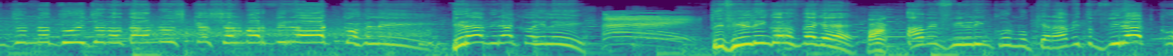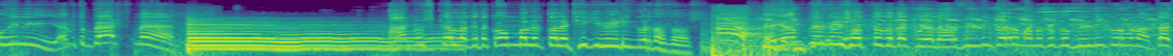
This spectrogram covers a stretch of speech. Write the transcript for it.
একজন না দুইজন আছে অনুষ্কা শর্মার বিরাট কোহলি। কিরা বিরাট কোহলি। তুই ফিল্ডিং করস না কে আমি ফিল্ডিং করব কেন? আমি তো বিরাট কোহলি আমি তো ব্যাটসম্যান আনুষ্কার লগে তো কম্বলের তলে ঠিকই ফিল্ডিং করতেছস। এই আম্পায়ার সত্য কথা কইলে ওর ফিল্ডিং করার মানুষ তো ফিল্ডিং করব না। যাক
